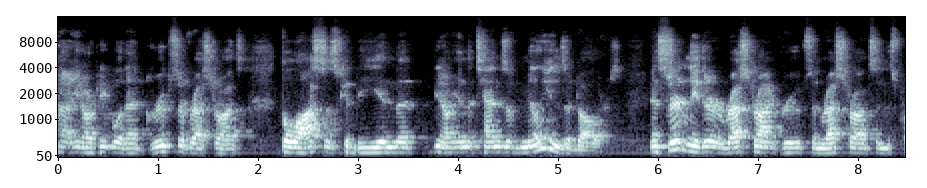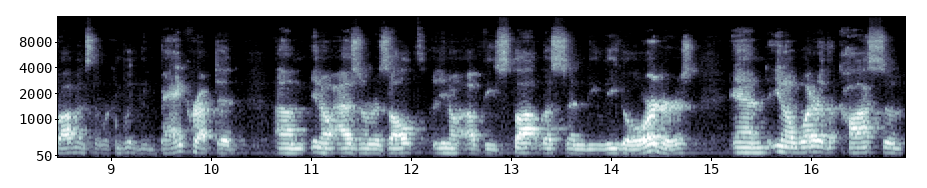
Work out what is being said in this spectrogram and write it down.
uh, you know, or people that had groups of restaurants, the losses could be in the, you know, in the tens of millions of dollars. And certainly there are restaurant groups and restaurants in this province that were completely bankrupted, um, you know, as a result, you know, of these thoughtless and illegal orders. And, you know, what are the costs of,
